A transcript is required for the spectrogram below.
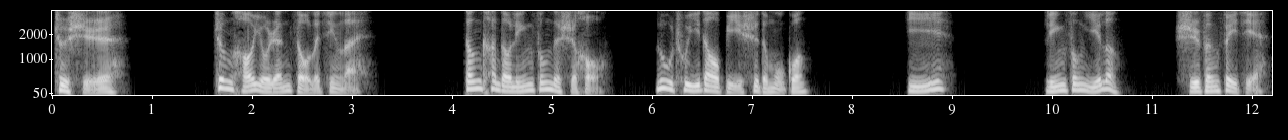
这时，正好有人走了进来，当看到林峰的时候，露出一道鄙视的目光。咦？林峰一愣。十分费解，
